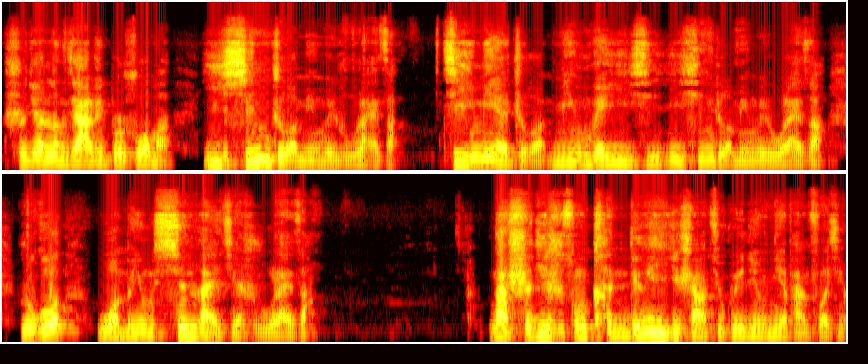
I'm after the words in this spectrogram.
十卷楞伽里不是说吗？一心者名为如来藏，寂灭者名为一心，一心者名为如来藏。如果我们用心来解释如来藏。那实际是从肯定意义上去规定涅盘佛性，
